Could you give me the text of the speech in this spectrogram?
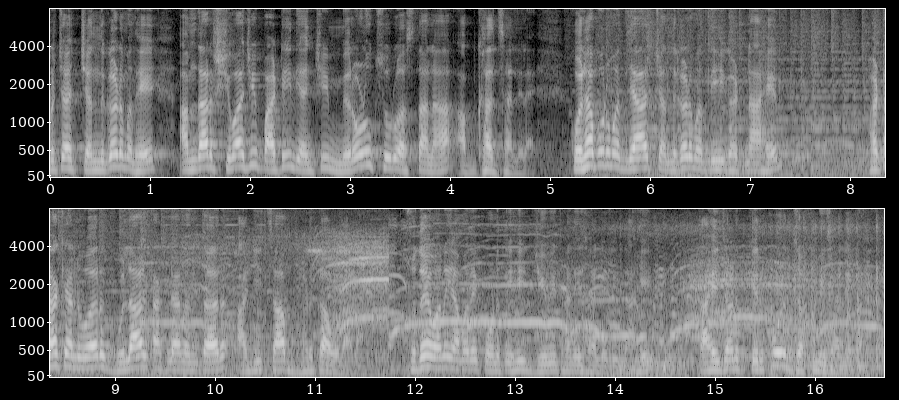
सोलापूरच्या चंदगडमध्ये आमदार शिवाजी पाटील यांची मिरवणूक सुरू असताना अपघात झालेला आहे. कोल्हापूरमधल्या चंदगडमधली ही घटना आहे. फटाक्यांवर गुलाल टाकल्यानंतर आगीचा भडका उडाला. सुदैवानं यामध्ये कोणतीही जीवितहानी झालेली नाही. काही जण किरकोळ जखमी झालेले आहेत.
